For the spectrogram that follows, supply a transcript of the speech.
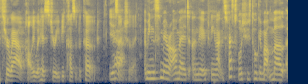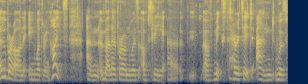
throughout Hollywood history because of the code, Yeah. essentially. I mean, Samira Ahmed on the opening night of this festival, she was talking about Merle Oberon in Wuthering Heights. And Merle Oberon was obviously uh, of mixed heritage and was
